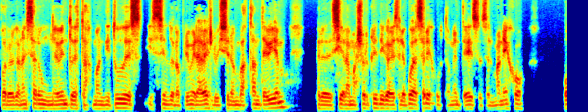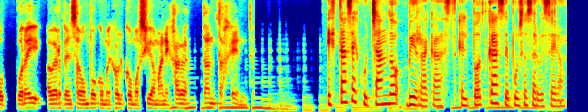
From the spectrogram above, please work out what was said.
por organizar un evento de estas magnitudes y siendo la primera vez lo hicieron bastante bien, pero decía la mayor crítica que se le puede hacer es justamente ese, es el manejo, o por ahí haber pensado un poco mejor cómo se iba a manejar tanta gente. Estás escuchando Birracast, el podcast de Pulso Cervecero.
